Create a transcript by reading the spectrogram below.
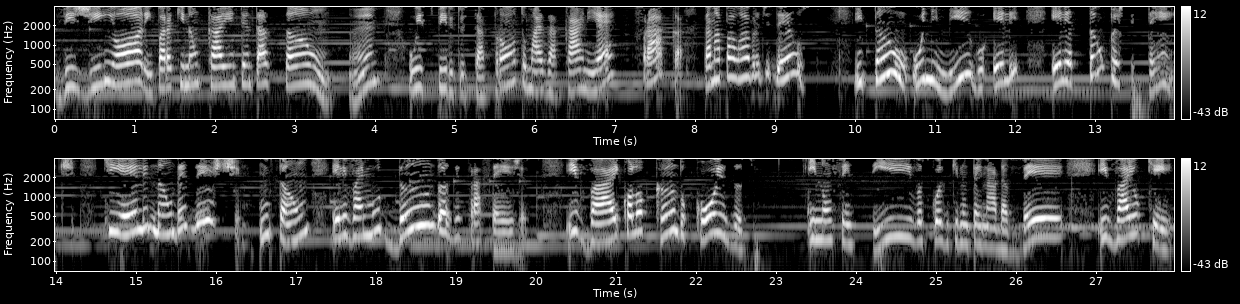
Vigiem orem para que não caia em tentação. Né? O espírito está pronto, mas a carne é fraca. Está na palavra de Deus. Então, o inimigo, ele, ele é tão persistente que ele não desiste. Então, ele vai mudando as estratégias e vai colocando coisas inofensivas, coisas que não tem nada a ver, e vai o que?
